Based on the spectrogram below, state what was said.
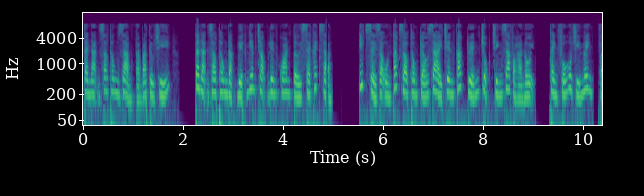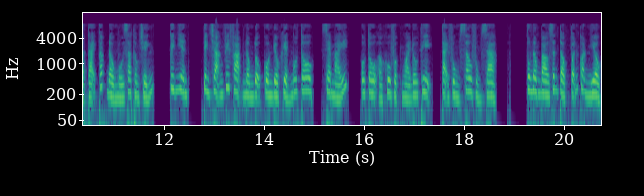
tai nạn giao thông giảm cả ba tiêu chí. Tai nạn giao thông đặc biệt nghiêm trọng liên quan tới xe khách giảm. Ít xảy ra ùn tắc giao thông kéo dài trên các tuyến trục chính ra vào Hà Nội, thành phố Hồ Chí Minh và tại các đầu mối giao thông chính. Tuy nhiên, tình trạng vi phạm nồng độ cồn điều khiển mô tô, xe máy, ô tô ở khu vực ngoài đô thị, tại vùng sâu vùng xa. Vùng đồng bào dân tộc vẫn còn nhiều,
